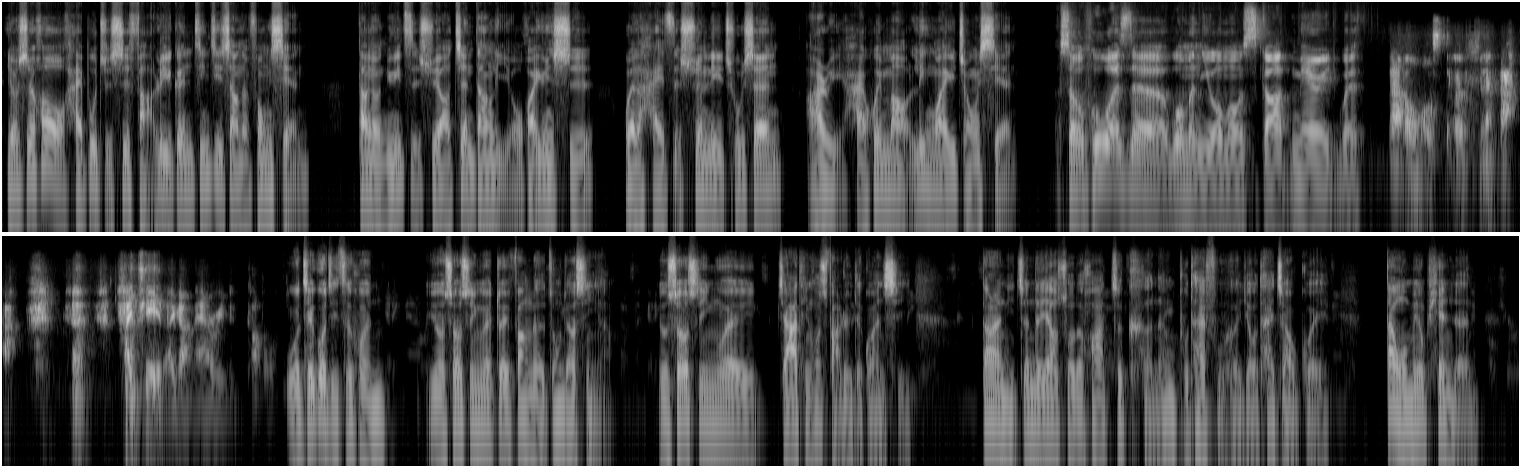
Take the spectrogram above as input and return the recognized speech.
有时候还不只是法律跟经济上的风险。当有女子需要正当理由怀孕时，为了孩子顺利出生阿瑞还会冒另外一种险。So who was the woman you almost got married with? Not almost. I did. I got married a couple. 我结过几次婚，有时候是因为对方的宗教信仰，有时候是因为家庭或是法律的关系。当然，你真的要说的话，这可能不太符合犹太教规。但我没有骗人，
